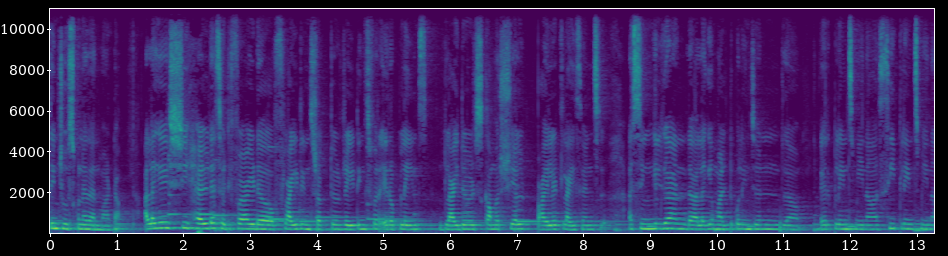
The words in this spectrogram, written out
తిని చూసుకునేది అనమాట అలాగే she held a certified flight instructor ratings for aeroplanes gliders commercial pilot licence ఆ సింగిల్గా అండ్ అలాగే మల్టిపుల్ ఇంజన్ ఎయిర్ప్లేన్స్ మీద సీ ప్లేన్స్ మీద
